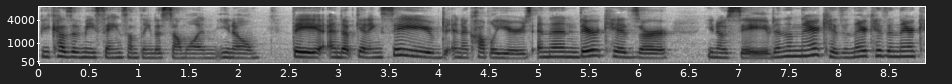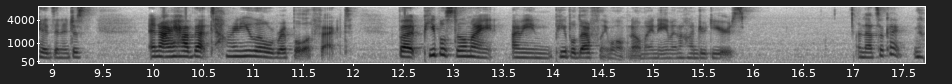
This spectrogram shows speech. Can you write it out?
because of me saying something to someone, you know, they end up getting saved in a couple years and then their kids are, you know, saved and then their kids and their kids and their kids and it just and I have that tiny little ripple effect. But people still might, I mean, people definitely won't know my name in 100 years. And that's okay.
